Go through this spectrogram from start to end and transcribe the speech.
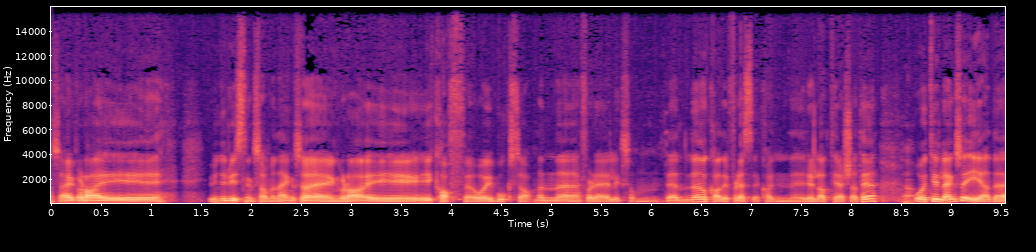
så jeg er glad i undervisningssammenheng så er jeg glad i, i kaffe og i buksa. Men for det er, liksom, det, det er noe de fleste kan relatere seg til. Ja. Og i tillegg så er det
